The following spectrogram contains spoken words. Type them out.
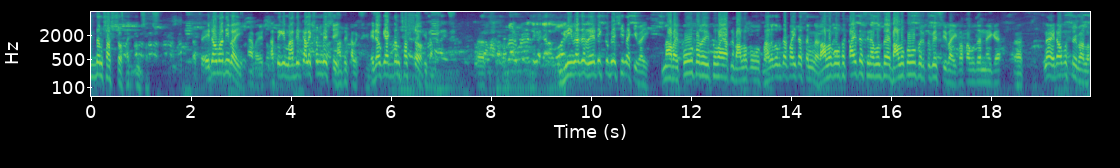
একদম সাতশো। একদম সাতশো। আচ্ছা এটাও মাদি ভাই? হ্যাঁ ভাই কি মাদির কালেকশন বেশি? আমাদের কালেকশন এটাও কি একদম সাতশো গ্রিবাজের রেট একটু বেশি নাকি ভাই? না ভাই কবুতর তো ভাই আপনি ভালো কবুতর। ভালো কবুতর পাইতাছেন না? ভালো কবুতর পাইতেছি না বলতে ভালো কবুতর তো বেশি ভাই কথা বুঝেন নাই আচ্ছা। না এটা অবশ্যই ভালো।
